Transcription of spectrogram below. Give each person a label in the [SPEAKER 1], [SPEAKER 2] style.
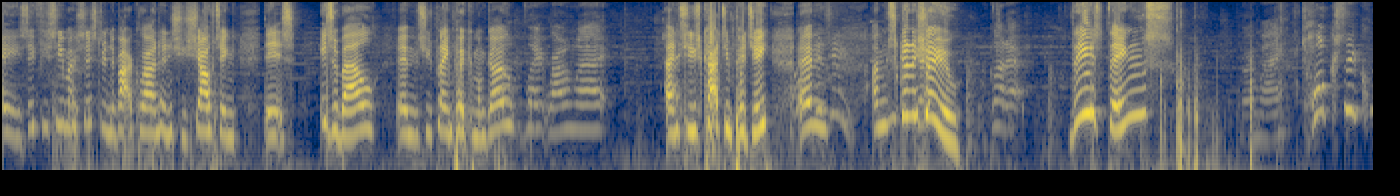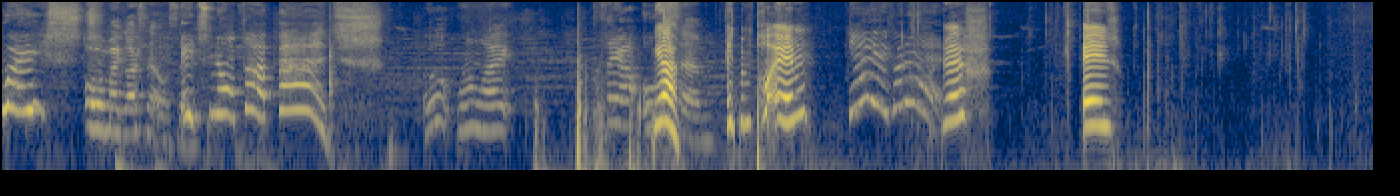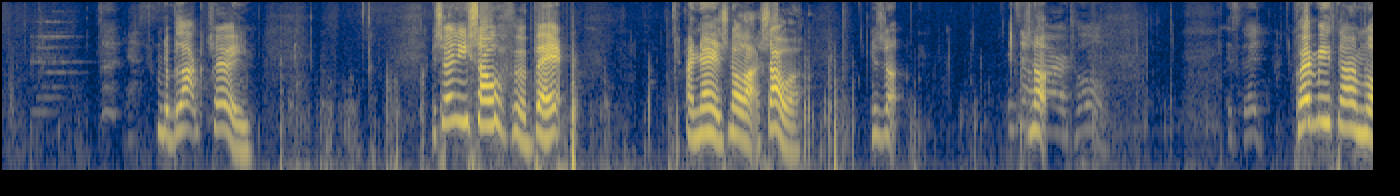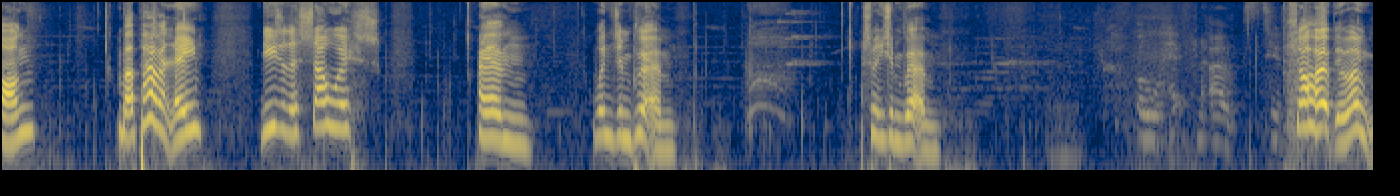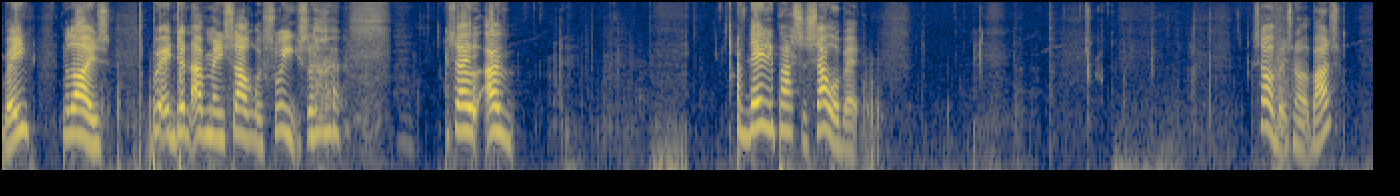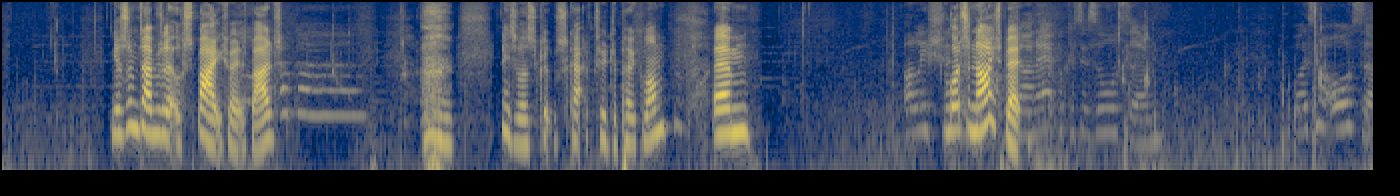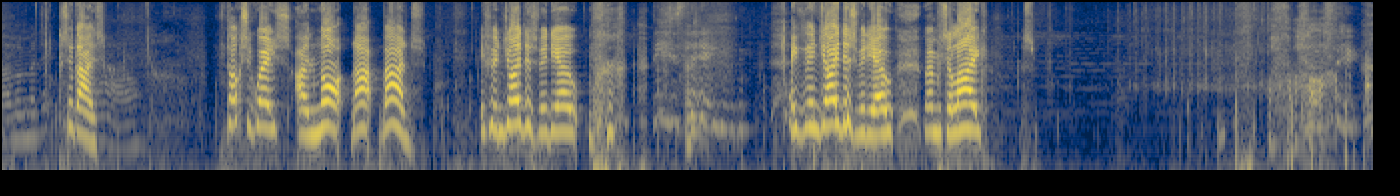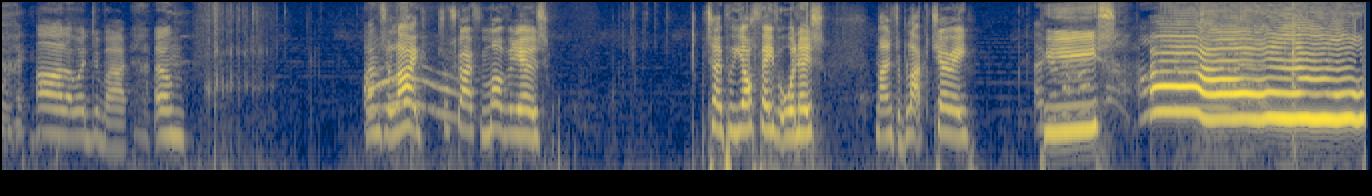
[SPEAKER 1] guys, if you see my sister in the background and she's shouting, then it's Isabel. Um, she's playing Pokemon Go
[SPEAKER 2] Wait, wrong way.
[SPEAKER 1] and she's catching Pidgey. Um. I'm just gonna show you
[SPEAKER 2] Got it.
[SPEAKER 1] these things.
[SPEAKER 2] Wrong way.
[SPEAKER 1] Toxic waste.
[SPEAKER 2] Oh my gosh, they're awesome.
[SPEAKER 1] It's not that bad.
[SPEAKER 2] oh, wrong way. They are awesome.
[SPEAKER 1] Yeah. It's been put in.
[SPEAKER 2] Yay, I got it.
[SPEAKER 1] This is the black cherry. It's only sour for a bit, and then it's not that sour. It's not.
[SPEAKER 2] It's,
[SPEAKER 1] It's
[SPEAKER 2] not, sour at all. It's good.
[SPEAKER 1] Correct me if I'm wrong, but apparently these are the sourest um ones in Britain. Sweets in Britain.
[SPEAKER 2] Oh, hypno. It's too.
[SPEAKER 1] Sure hope they won't be. Guys, Britain doesn't have many sour sweets. so I've I've nearly passed the sour bit. Sour bit's not that bad. Yeah, sometimes little spikes when it's bad. this was captured to Pokemon. Um, What's a nice bit?
[SPEAKER 2] it because it's awesome. Well, awesome.
[SPEAKER 1] So guys-
[SPEAKER 2] now.
[SPEAKER 1] toxic waste are not that bad. If you enjoyed this video,
[SPEAKER 2] These things.
[SPEAKER 1] if you enjoyed this video, remember to like. Oh, that went too bad. Um, remember to like, subscribe for more videos. Type of your favourite winners. Mine's the black cherry.
[SPEAKER 2] I don't know how-
[SPEAKER 1] Peace.
[SPEAKER 2] Oh.
[SPEAKER 1] out.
